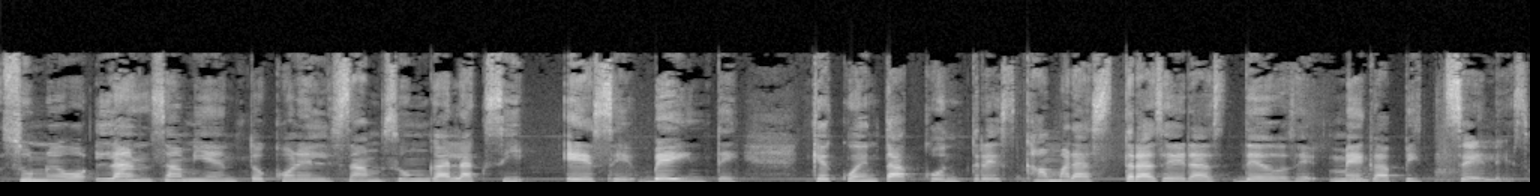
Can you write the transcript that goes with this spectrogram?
su nuevo lanzamiento con el Samsung Galaxy S20 que cuenta con tres cámaras traseras de 12 megapíxeles.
